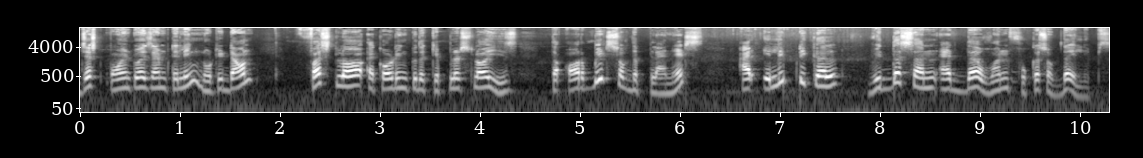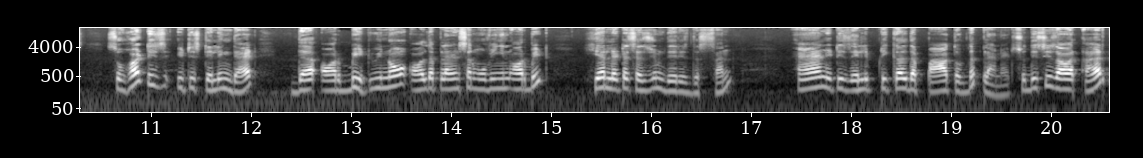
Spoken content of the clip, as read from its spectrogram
Just point wise i'm telling note it down. First law according to the kepler's law is the orbits of the planets are elliptical with the sun at the one focus of the ellipse. So what is it is telling that the orbit. We know all the planets are moving in orbit. Here let us assume there is the sun and it is elliptical the path of the planet. So this is our earth.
